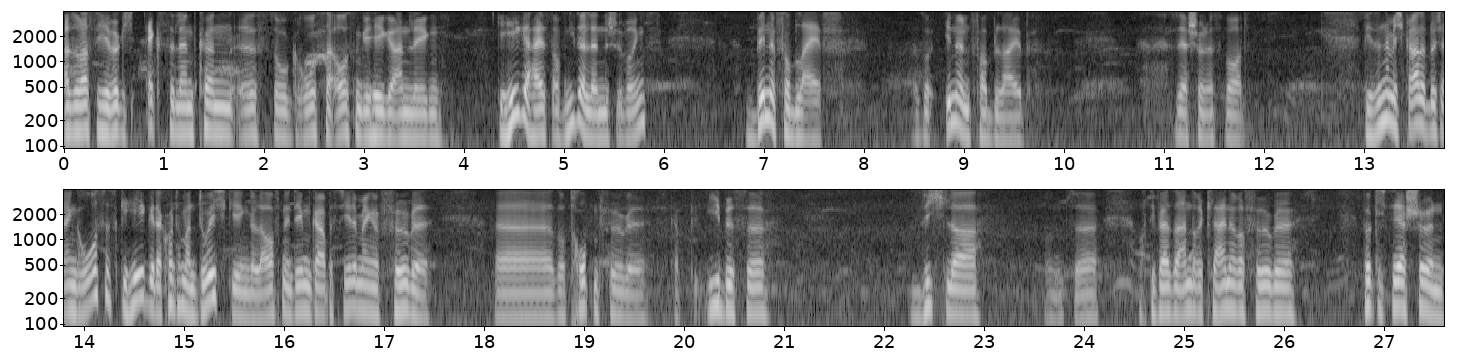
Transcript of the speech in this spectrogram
Also was sie hier wirklich exzellent können, ist so große Außengehege anlegen. Gehege heißt auf Niederländisch übrigens Binnenverbleib, also Innenverbleib. Sehr schönes Wort. Wir sind nämlich gerade durch ein großes Gehege, da konnte man durchgehen gelaufen, in dem gab es jede Menge Vögel, äh, so Tropenvögel. Es gab Ibisse, Sichler und äh, auch diverse andere kleinere Vögel. Wirklich sehr schön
